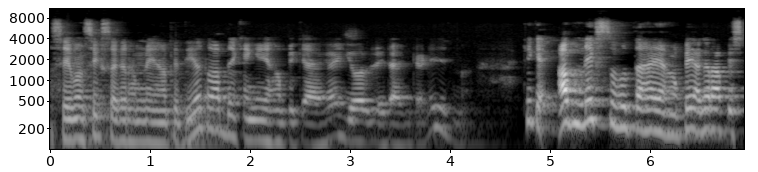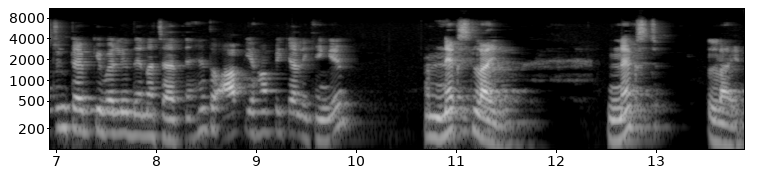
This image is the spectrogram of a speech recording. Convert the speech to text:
12.76 अगर हमने यहाँ पे दिया तो आप देखेंगे यहाँ पे क्या आएगा योर डेटा एंटेड इज़ ठीक है, अब नेक्स्ट होता है यहाँ पे, अगर आप स्ट्रिंग टाइप की वैल्यू देना चाहते हैं तो आप यहाँ पे क्या लिखेंगे? नेक्स्ट लाइन नेक्स्ट लाइन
